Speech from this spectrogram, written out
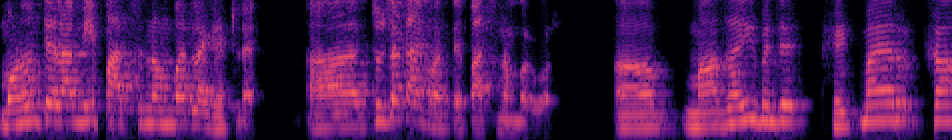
म्हणून त्याला मी पाच नंबरला घेतलंय. तुझं काय मत आहे पाच नंबरवर? माझाही म्हणजे हेटमायर का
